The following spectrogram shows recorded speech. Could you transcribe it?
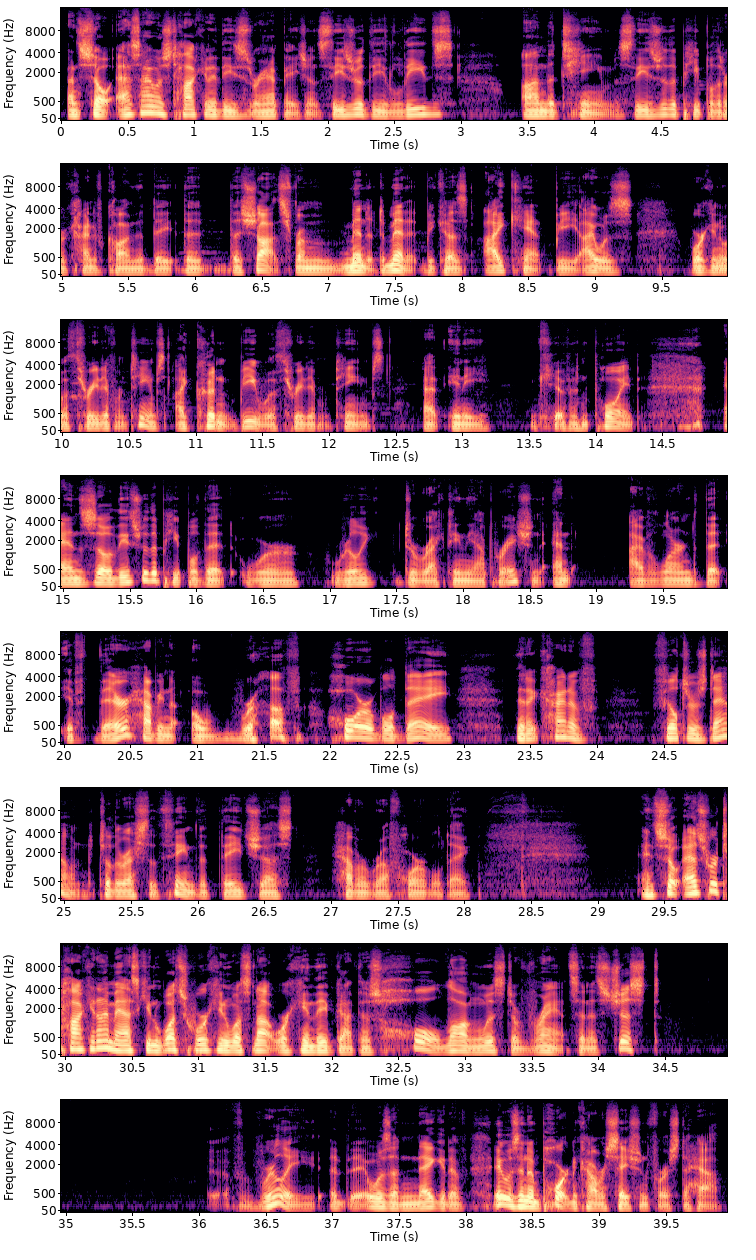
And so as I was talking to these ramp agents, these are the leads on the teams. These are the people that are kind of calling the, day, the the shots from minute to minute because I can't be. I was working with three different teams. I couldn't be with three different teams at any given point. and so these are the people that were really directing the operation. And I've learned that if they're having a rough, horrible day, then it kind of filters down to the rest of the team that they just have a rough, horrible day. And so as we're talking, I'm asking what's working, what's not working. They've got this whole long list of rants, and it's just really it was a negative. It was an important conversation for us to have.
